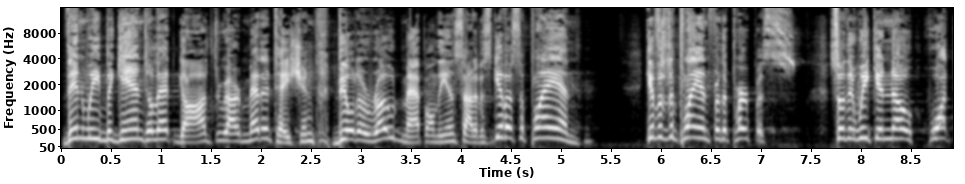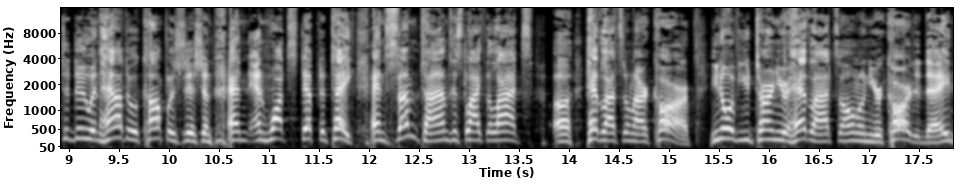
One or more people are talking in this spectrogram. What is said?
then we begin to let God, through our meditation, build a roadmap on the inside of us. Give us a plan. Give us a plan for the purpose so that we can know what to do and how to accomplish this and, and, and what step to take. And sometimes it's like the lights, uh, headlights on our car. You know, if you turn your headlights on on your car today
